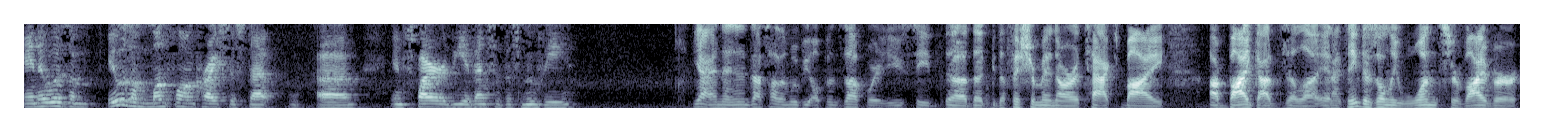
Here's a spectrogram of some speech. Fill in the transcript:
and it was a it was a month long crisis that uh, inspired the events of this movie. yeah and then that's how the movie opens up where you see uh, the the fishermen are attacked by uh, by Godzilla and I think there's only one survivor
